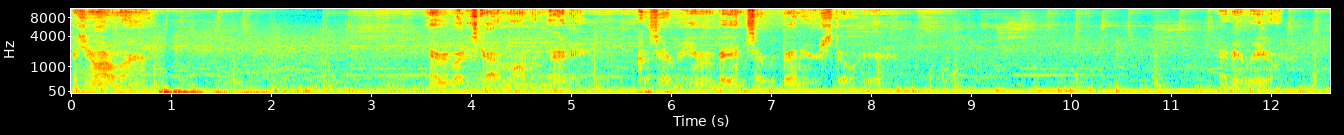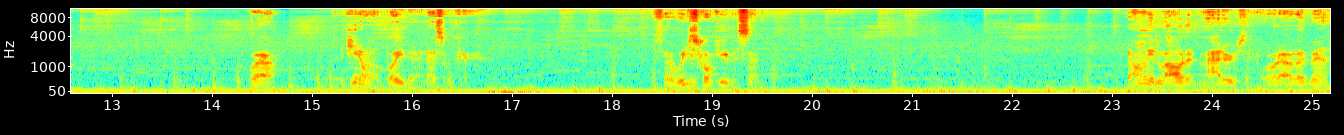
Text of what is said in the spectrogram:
But you know what I learned? Everybody's got a mom and daddy. Because every human being that's ever been here is still here. That'd be real. Well, if you don't believe that, that's okay. So we're just gonna keep it simple. The only law that matters world I live in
